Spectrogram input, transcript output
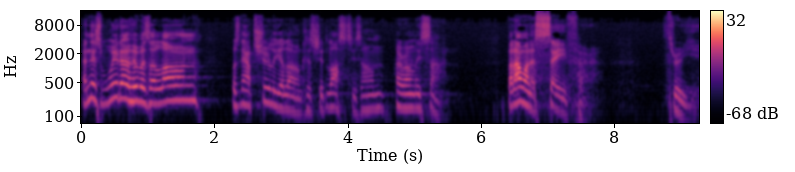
And this widow who was alone was now truly alone because she'd lost his own, her only son. But I want to save her through you.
